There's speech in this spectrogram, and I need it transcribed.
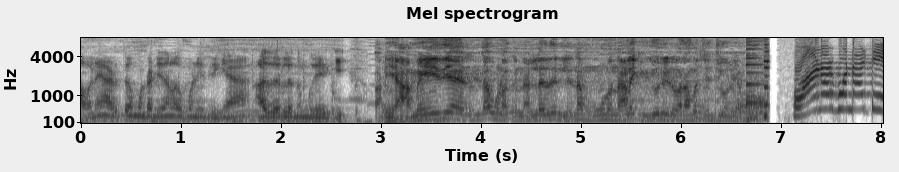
அவனே அடுத்த பொண்டாட்டி தான் லவ் பண்ணிட்டு இருக்கேன். அது தெரியல இந்த முதலிக்கு நீ அமைதியா இருந்தா உனக்கு நல்லது இல்லைன்னா மூணு நாளைக்கு யூரின் வராம செஞ்சு விடுவேன். ஓனர் பொண்டாட்டி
